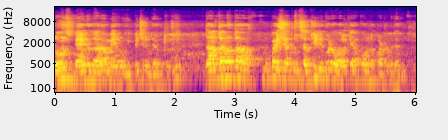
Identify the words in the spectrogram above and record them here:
లోన్స్ బ్యాంక్ ద్వారా మేము ఇప్పించడం జరుగుతుంది. దాని తర్వాత ముప్పై శాతం సబ్సిడీ కూడా వాళ్ళకి అకౌంట్లో పడడం జరుగుతుంది.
